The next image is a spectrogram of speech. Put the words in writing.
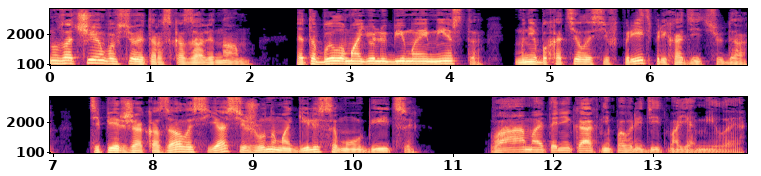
ну зачем вы все это рассказали нам? Это было мое любимое место, мне бы хотелось и впредь приходить сюда. Теперь же оказалось, я сижу на могиле самоубийцы». Вам это никак не повредит, моя милая.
